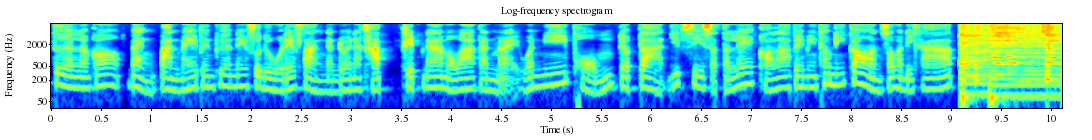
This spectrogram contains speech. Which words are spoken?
เตือนแล้วก็แบ่งปันไปให้เพื่อนๆ ได้ฟูดูได้ฟังกันด้วยนะครับ คลิปหน้ามาว่ากันใหม่ วันนี้ผมเดอะปราดยิปซีสัตว์เลขขอลาไปเพียงเท่านี้ก่อน สวัสดีครับ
